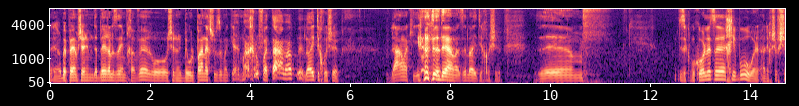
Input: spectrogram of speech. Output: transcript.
הרבה פעמים שאני מדבר על זה עם חבר, או שאני באולפן איכשהו זה מגיע, מה החלוף אתה? מה? לא הייתי חושב. למה? כי אתה יודע מה, זה לא הייתי חושב. זה... זה כמו כל איזה חיבור, אני חושב ש...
